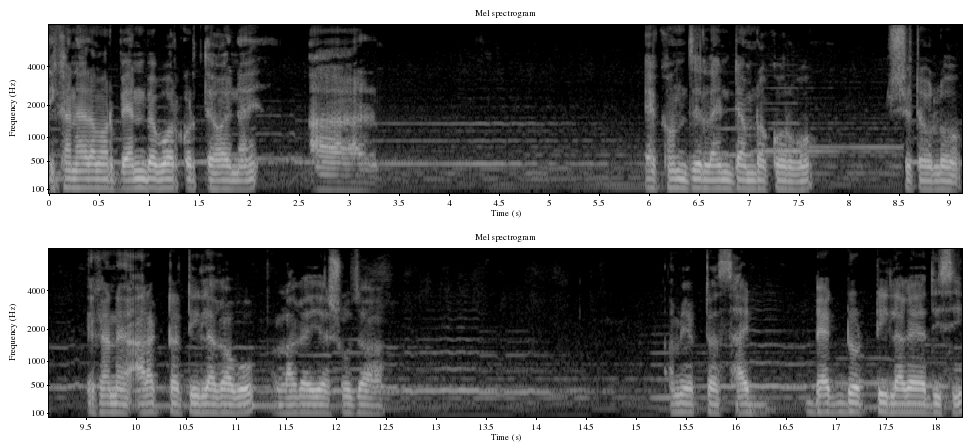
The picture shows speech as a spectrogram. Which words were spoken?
এখানে আর আমার ব্যান ব্যবহার করতে হয় নাই। আর এখন যে লাইনটা আমরা করব, সেটা হলো এখানে আর একটা টি লাগাবো, লাগাইয়া সোজা আমি একটা সাইড ব্যাকডোর টি লাগাইয়া দিছি।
